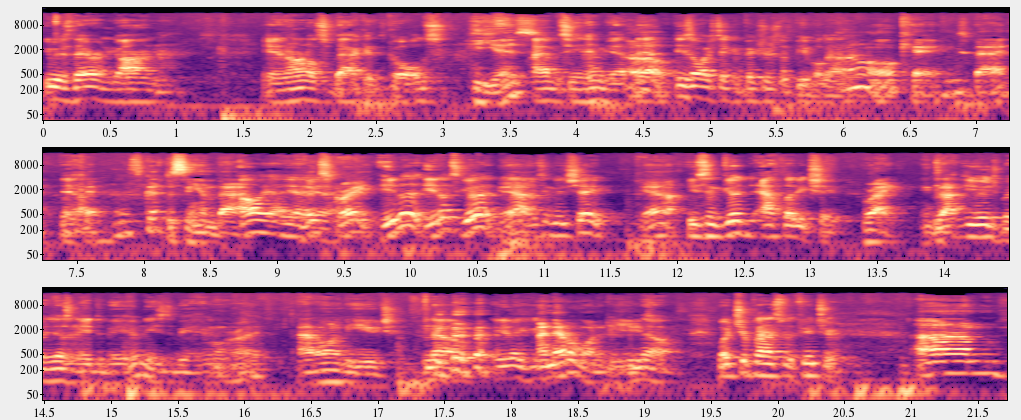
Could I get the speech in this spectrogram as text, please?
he was there and gone. And Arnold's back at Gold's. He is. I haven't seen him yet. Oh. He's always taking pictures of people down there. Oh, okay. He's back. Yeah. Okay. It's good to see him back. Oh yeah, yeah, Looks yeah. great. He looks he looks good. Yeah. Yeah. he's in good shape. Yeah. He's in good athletic shape. Right. He's not Exactly. huge, but he doesn't need to be. Who needs to be anymore, right? I don't want to be huge. No, I never want to be huge. no. What's your plans for the future? Um,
